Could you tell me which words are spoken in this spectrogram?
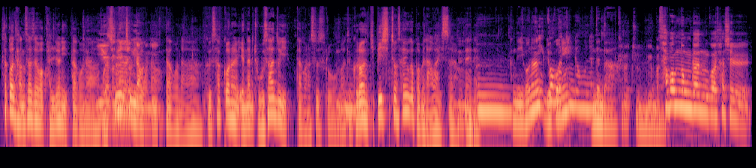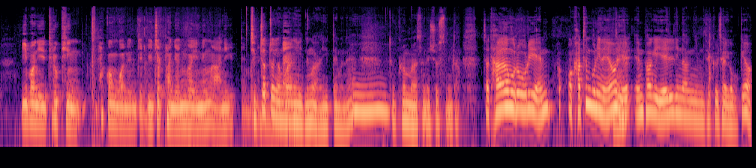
사건 당사자와 관련이 있다거나 뭐 이해관계가 친인척이 있다거나. 있다거나. 그 사건을 옛날에 조사한 적이 있다거나 스스로 뭐 음. 하여튼 그런 기피 신청 사유가 법에 나와 있어요. 네. 네네. 음. 근데 이거는 요건이 안 된다. 그렇죠. 음. 뭐 사법농단과 사실 이번 이 드루킹 사건과는 이제 밀접한 연관이 있는 건 아니기 때문에 직접적 연관이 네. 있는 건 아니기 때문에 음. 또 그런 말씀해 주셨습니다. 자 다음으로 우리 엠 어, 같은 분이네요. 네. 예, 엠팍의 예일리나님 댓글 제가 읽어볼게요.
